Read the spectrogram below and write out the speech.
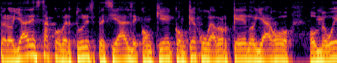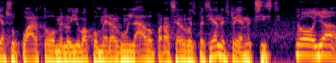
pero ya de esta cobertura especial de con quién, con qué jugador quedo y hago, o me voy a su cuarto, o me lo llevo a comer a algún lado para hacer algo especial, esto ya no existe. No, ya,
